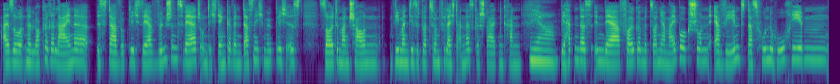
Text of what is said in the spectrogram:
Also eine lockere Leine ist da wirklich sehr wünschenswert und ich denke, wenn das nicht möglich ist, sollte man schauen, wie man die Situation vielleicht anders gestalten kann. Ja. Wir hatten das in der Folge mit Sonja Mayburg schon erwähnt, dass Hunde hochheben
